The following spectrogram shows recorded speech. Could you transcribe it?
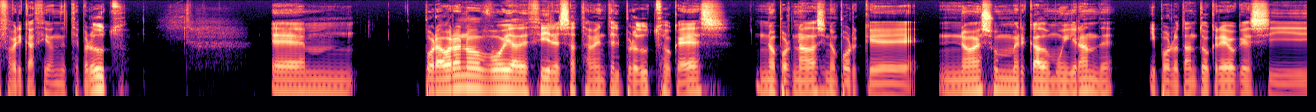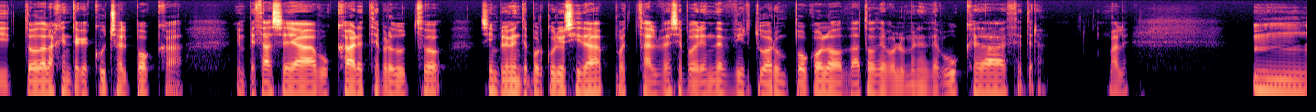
fabricación de este producto. Em, por ahora no voy a decir exactamente el producto que es, no por nada, sino porque no es un mercado muy grande y por lo tanto creo que si toda la gente que escucha el podcast empezase a buscar este producto simplemente por curiosidad, pues tal vez se podrían desvirtuar un poco los datos de volúmenes de búsqueda, etcétera. ¿Vale? Mm,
